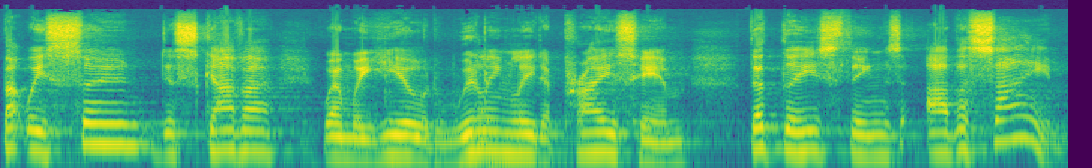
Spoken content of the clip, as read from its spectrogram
But we soon discover when we yield willingly to praise Him that these things are the same.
